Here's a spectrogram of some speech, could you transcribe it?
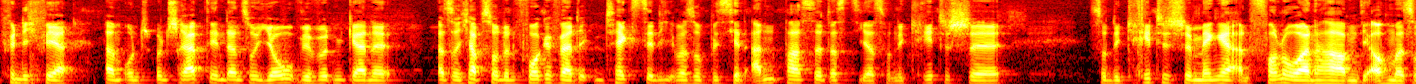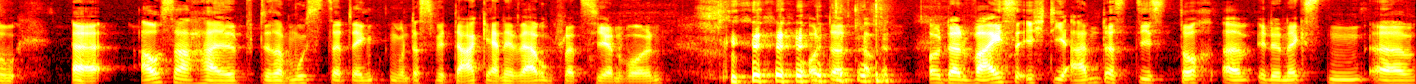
Finde ich fair. Ähm, und, und schreibt denen dann so, yo, wir würden gerne, also ich habe so einen vorgefertigten Text, den ich immer so ein bisschen anpasse, dass die ja so eine kritische, so eine kritische Menge an Followern haben, die auch mal so äh, außerhalb dieser Muster denken und dass wir da gerne Werbung platzieren wollen. und, dann, und dann weise ich die an, dass die es doch äh, in den nächsten äh,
